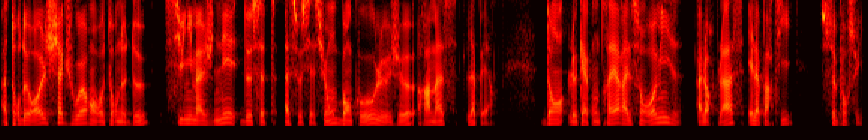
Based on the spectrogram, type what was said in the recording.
À tour de rôle, chaque joueur en retourne deux. Si une image naît de cette association, Banco, le jeu ramasse la paire. Dans le cas contraire, elles sont remises à leur place et la partie se poursuit.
